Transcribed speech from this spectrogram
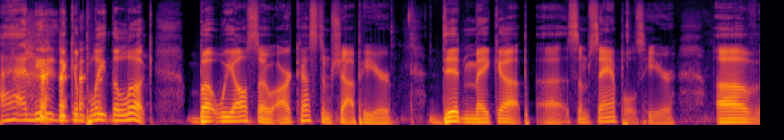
I needed to complete the look, but we also our custom shop here did make up uh, some samples here of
